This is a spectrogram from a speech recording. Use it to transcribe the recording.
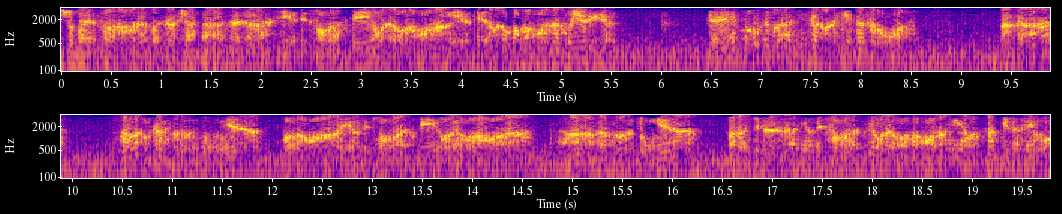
supaya telah mendapatkan syafaat adalah dia disolati oleh orang-orang yang tidak melakukan kesyirikan. Jadi ini perlu diperhatikan oleh kita semua. Maka alangkah beruntungnya orang-orang yang disolati oleh orang-orang, alangkah beruntungnya para jenazah yang disolati oleh orang-orang yang tidak ilmu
